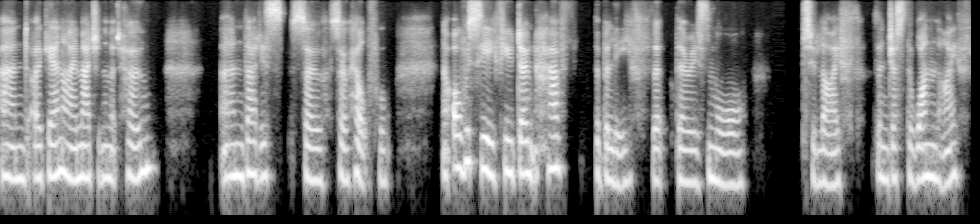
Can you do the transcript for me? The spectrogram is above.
and again, I imagine them at home, and that is so so helpful. Now, obviously, if you don't have the belief that there is more to life than just the one life,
